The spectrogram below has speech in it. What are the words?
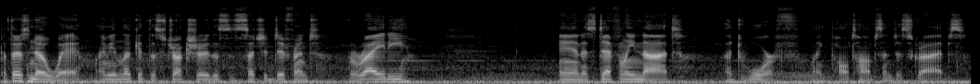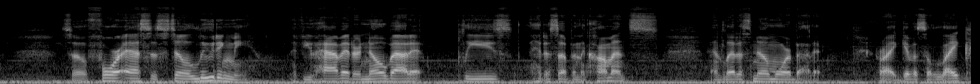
but there's no way. I mean, look at the structure. This is such a different variety. And it's definitely not a dwarf like Paul Thomson describes. So 4S is still eluding me. If you have it or know about it, please hit us up in the comments and let us know more about it. All right, give us a like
